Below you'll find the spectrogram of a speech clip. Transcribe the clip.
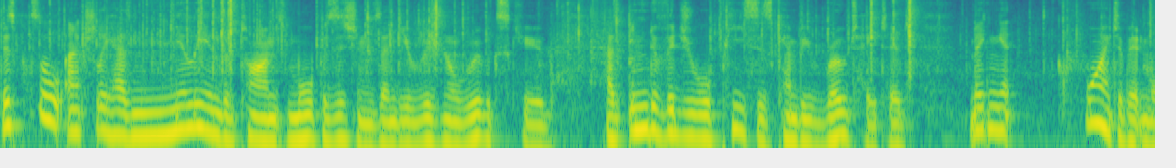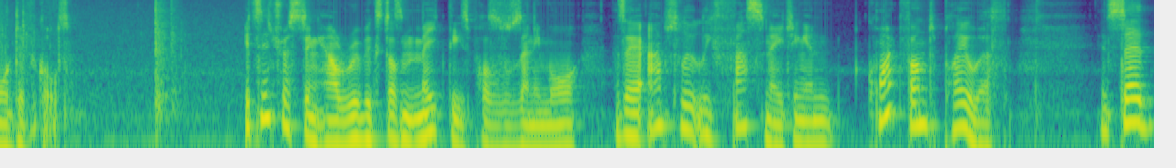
This puzzle actually has millions of times more positions than the original Rubik's Cube, as individual pieces can be rotated, making it quite a bit more difficult. It's interesting how Rubik's doesn't make these puzzles anymore, as they are absolutely fascinating and quite fun to play with. Instead,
